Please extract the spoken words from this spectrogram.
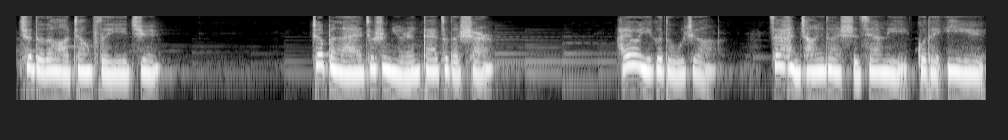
却得到了丈夫的一句：“这本来就是女人该做的事儿。”还有一个读者，在很长一段时间里过得抑郁。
